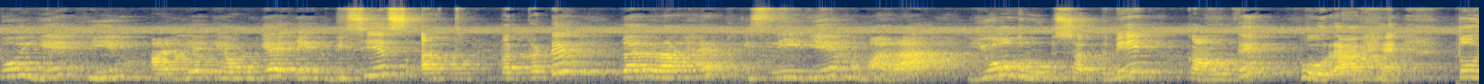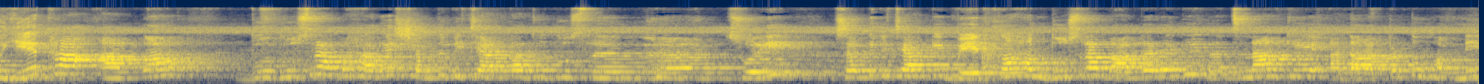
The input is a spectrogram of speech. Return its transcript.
तो ये हिमालय क्या हो गया? एक विशेष अर्थ प्रकट कर रहा है तो इसलिए ये हमारा योग रूढ़ शब्द में काउंट हो रहा है। तो ये था आपका दो, दूसरा भाग है, शब्द विचार का जो दूसरा सॉरी शब्द विचार के वेद का हम दूसरा भाग कर रहे थे, रचना के आधार पर। तो हमने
